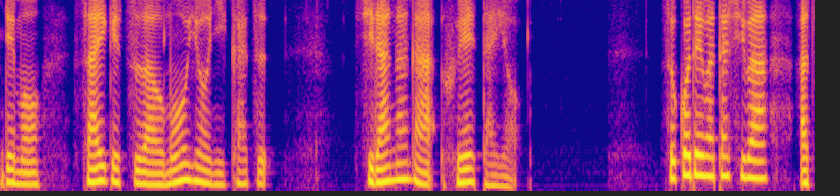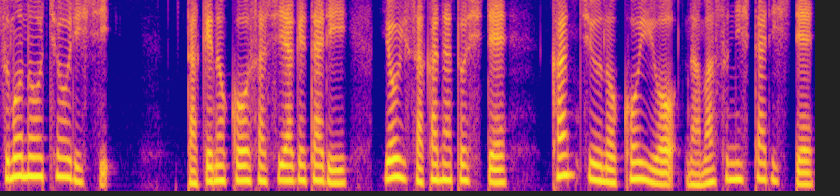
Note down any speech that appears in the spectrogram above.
でも歳月は思うようにいかず白髪が増えたよ。そこで私は厚物を調理しタケノコを差し上げたり良い魚として寒中の鯉をナマスにしたりして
